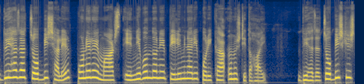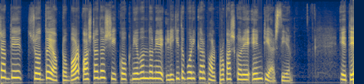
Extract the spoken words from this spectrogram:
দুই হাজার চব্বিশ সালের পনেরোই মার্চ এ নিবন্ধনে প্রিলিমিনারি পরীক্ষা অনুষ্ঠিত হয়। দুই হাজার চব্বিশ খ্রিস্টাব্দে চোদ্দই অক্টোবর অষ্টাদশ শিক্ষক নিবন্ধনের লিখিত পরীক্ষার ফল প্রকাশ করে এনটিআরসিএ এতে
